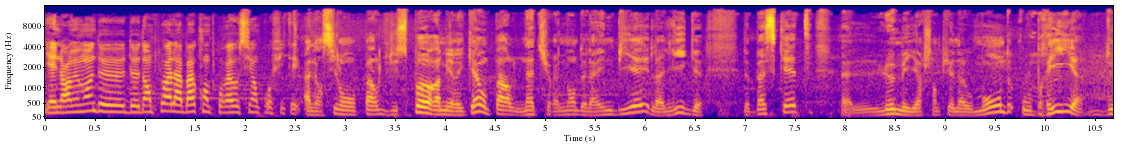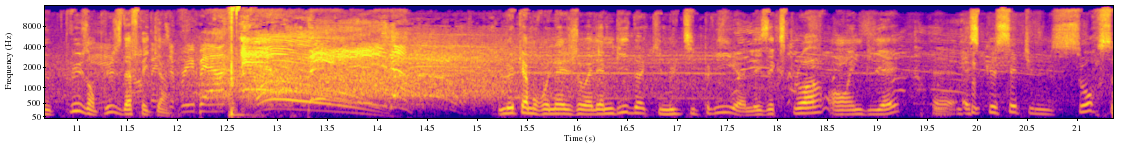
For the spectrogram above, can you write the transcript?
il y a énormément de- de- d'emplois là-bas qu'on pourrait aussi en profiter. Alors si l'on parle du sport américain, on parle naturellement de la NBA, la ligue de basket, euh, le meilleur championnat au monde où brillent de plus en plus d'Africains. Le Camerounais Joël Embiid qui multiplie euh, les exploits en NBA. Euh, Est-ce que c'est une source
